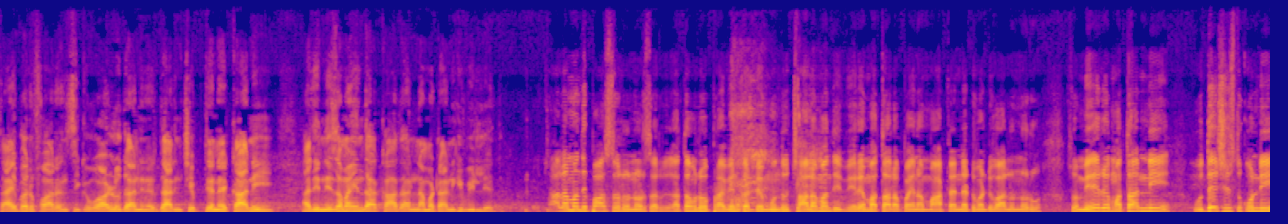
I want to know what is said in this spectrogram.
సైబర్ ఫారెన్సిక్ వాళ్ళు దాన్ని నిర్ధారించి చెప్తేనే కానీ అది నిజమైందా కాదా అని నమ్మటానికి వీల్లేదు. చాలామంది పాస్టర్లు ఉన్నారు సార్. గతంలో ప్రవీణ్ కంటే ముందు చాలామంది వేరే వేరే మతాలపైన మాట్లాడినటువంటి వాళ్ళు ఉన్నారు. సో వేరే మతాన్ని ఉద్దేశిస్తూ కొన్ని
